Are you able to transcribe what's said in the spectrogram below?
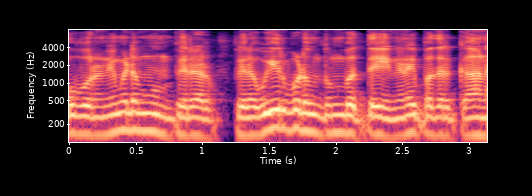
ஒவ்வொரு நிமிடமும் பிறர் பிற உயிர்படும் துன்பத்தை நினைப்பதற்கான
